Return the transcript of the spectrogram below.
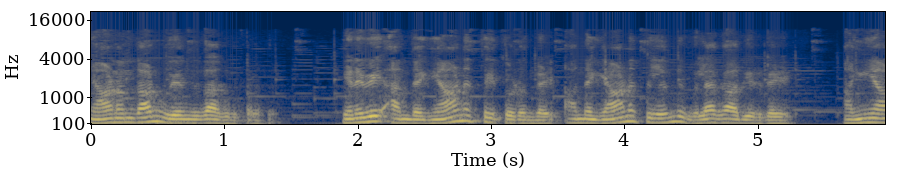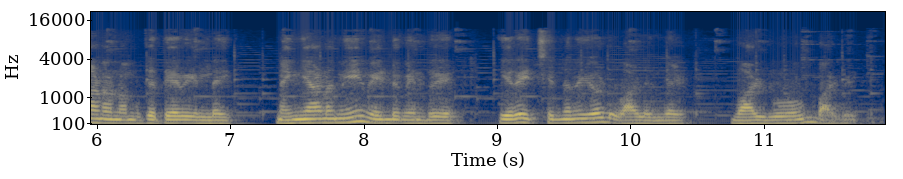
ஞானம்தான் உயர்ந்ததாக இருக்கிறது. எனவே அந்த ஞானத்தை தொடுங்கள். அந்த ஞானத்திலிருந்து விலகாதீர்கள். அஞ்ஞானம் நமக்கு தேவையில்லை. மெஞ்ஞானமே வேண்டும் என்று இறை சிந்தனையோடு வாழுங்கள். வாழ்வோம் வாழ்வோம்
